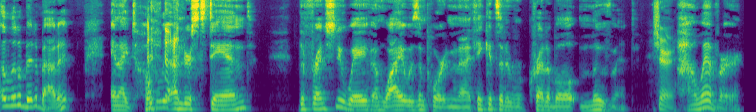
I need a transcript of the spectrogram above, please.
a little bit about it, and I totally understand the French New Wave and why it was important. And I think it's an incredible movement. Sure. However,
